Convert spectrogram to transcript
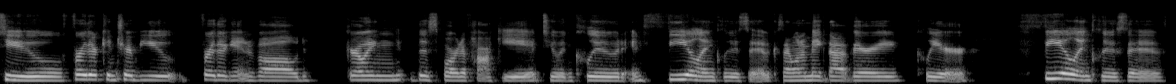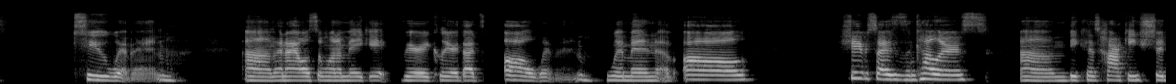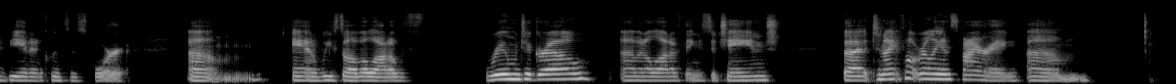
to further contribute, further get involved, growing the sport of hockey to include and feel inclusive, because I want to make that very clear feel inclusive to women. Um, and I also want to make it very clear that's all women, women of all shapes, sizes, and colors, um, because hockey should be an inclusive sport. Um, and we still have a lot of room to grow um, and a lot of things to change. But tonight felt really inspiring. Um,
